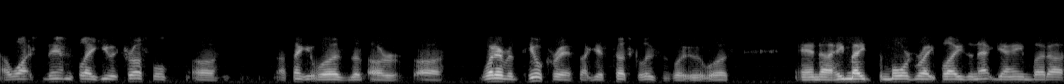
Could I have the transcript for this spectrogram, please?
I watched them play Hewitt-Trussville. Uh, I think it was, or uh, whatever Hillcrest, I guess Tuscaloosa is what it was, and uh, he made some more great plays in that game. But uh,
